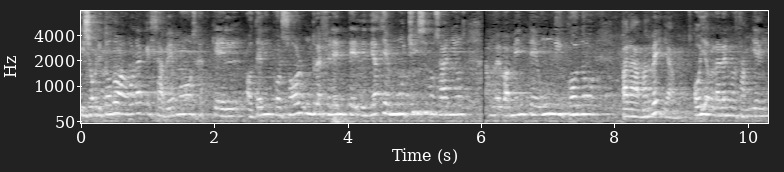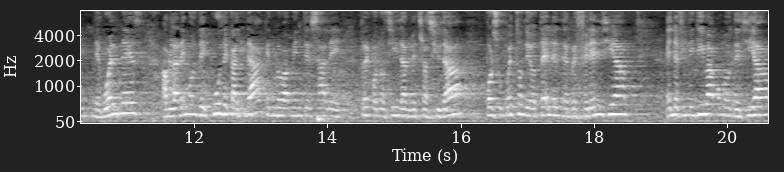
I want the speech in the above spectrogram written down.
y sobre todo ahora que sabemos que el Hotel Incosol, un referente desde hace muchísimos años, nuevamente un icono para Marbella. Hoy hablaremos también de wellness, hablaremos de Q de calidad, que nuevamente sale reconocida en nuestra ciudad, por supuesto de hoteles de referencia. En definitiva, como os decía,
